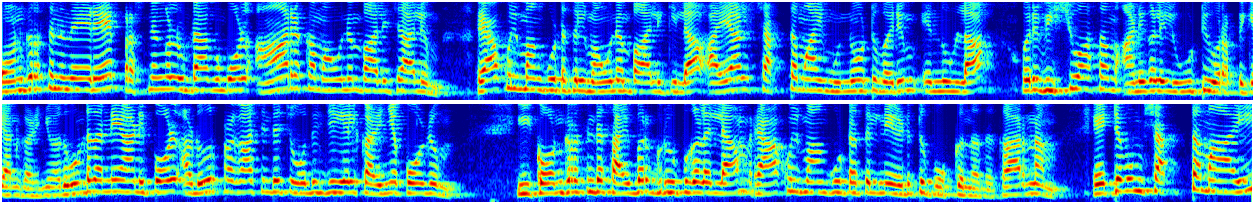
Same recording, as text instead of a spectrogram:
കോൺഗ്രസിന് നേരെ പ്രശ്നങ്ങൾ ഉണ്ടാകുമ്പോൾ ആരൊക്കെ മൗനം പാലിച്ചാലും രാഹുൽ മാങ്കൂട്ടത്തിൽ മൗനം പാലിക്കില്ല അയാൾ ശക്തമായി മുന്നോട്ട് വരും എന്നുള്ള ഒരു വിശ്വാസം അണികളിൽ ഊട്ടി ഉറപ്പിക്കാൻ കഴിഞ്ഞു. അതുകൊണ്ട് തന്നെയാണ് ഇപ്പോൾ അടൂർ പ്രകാശിന്റെ ചോദ്യം ചെയ്യൽ കഴിഞ്ഞപ്പോഴും ഈ കോൺഗ്രസിന്റെ സൈബർ ഗ്രൂപ്പുകളെല്ലാം രാഹുൽ മാങ്കൂട്ടത്തിലിനെ എടുത്തു പോക്കുന്നത്. കാരണം ഏറ്റവും ശക്തമായി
